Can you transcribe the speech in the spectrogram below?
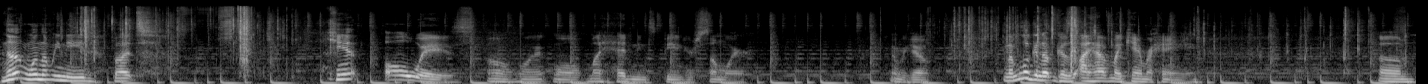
Not one that we need, but can't always. Oh, well, my head needs to be in here somewhere. There we go. And I'm looking up because I have my camera hanging. Um,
